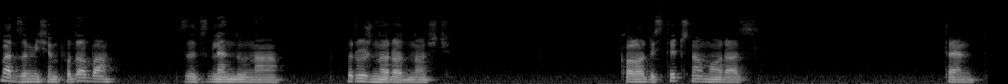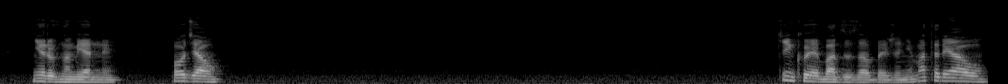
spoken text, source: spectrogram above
bardzo mi się podoba ze względu na różnorodność kolorystyczną oraz ten nierównomierny podział. Dziękuję bardzo za obejrzenie materiału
